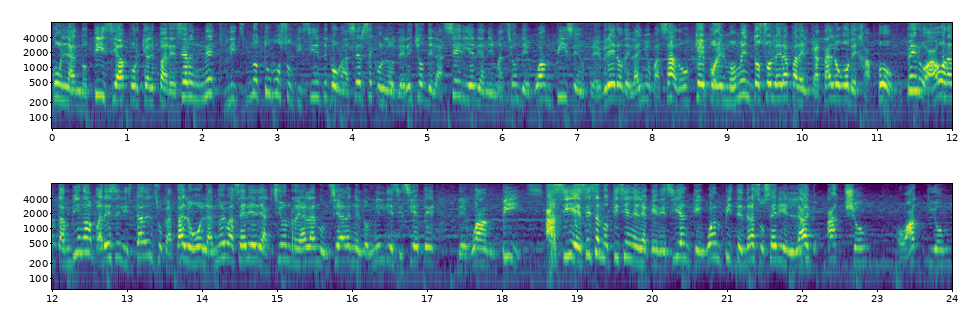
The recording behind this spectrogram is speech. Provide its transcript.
con la noticia porque al parecer Netflix no tuvo suficiente con hacerse con los derechos de la serie de animación de One Piece en febrero del año pasado Que por el momento solo era para el catálogo de Japón. Pero ahora también aparece listada en su catálogo la nueva serie de acción real anunciada en el 2017 de One Piece. Así es, esa noticia en la que decían que One Piece tendrá su serie live action o Action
